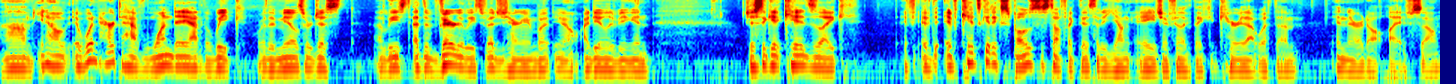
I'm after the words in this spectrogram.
Um, you know, it wouldn't hurt to have one day out of the week where the meals are just at least, at the very least, vegetarian, but you know, ideally vegan, just to get kids like, if if, if kids get exposed to stuff like this at a young age, I feel like they could carry that with them in their adult life. So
